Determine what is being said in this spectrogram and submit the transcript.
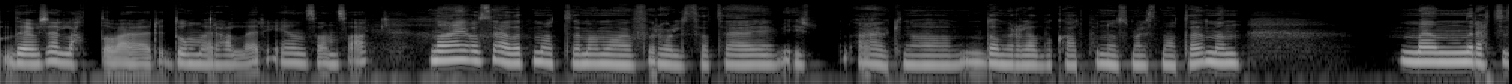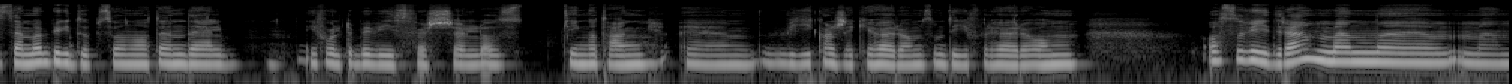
Det er jo ikke lett å være dommer heller i en sånn sak. Nei, og så er det på en måte Man må jo forholde seg til Jeg er jo ikke noe dommer eller advokat på noen som helst måte, men, men rettssystemet er bygd opp sånn at en del i forhold til bevisførsel og ting og tang eh, vi kanskje ikke hører om, som de får høre om, videre. Men, eh, men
